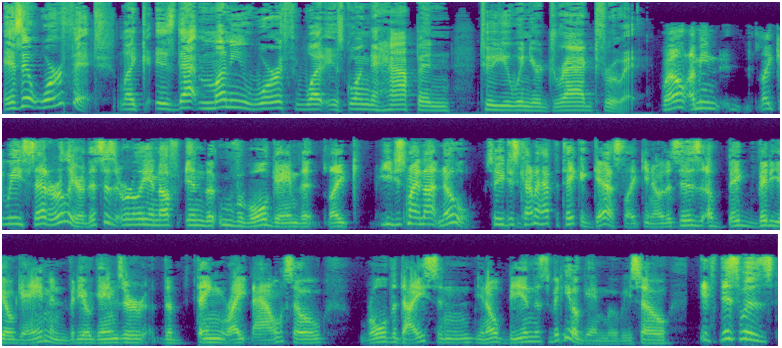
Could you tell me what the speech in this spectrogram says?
Is it worth it? Like, is that money worth what is going to happen to you when you're dragged through it? Well, I mean, like we said earlier, this is early enough in the Uwe Boll game that like you just might not know. So you just kind of have to take a guess. Like, you know, this is a big video game and video games are the thing right now. So roll the dice and, you know, be in this video game movie. So if this was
